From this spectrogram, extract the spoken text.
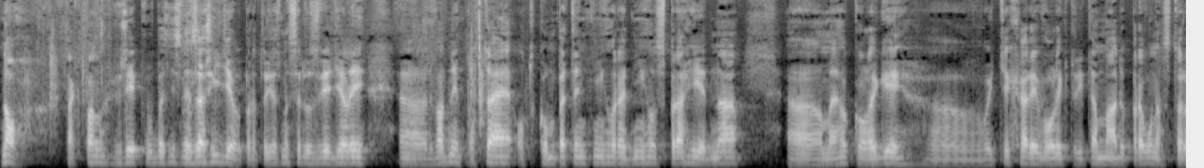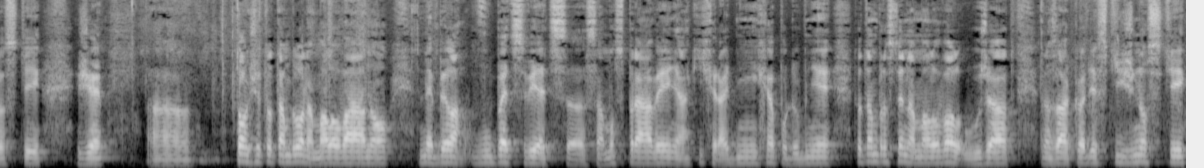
No, tak pan Hřib vůbec nic nezařídil, protože jsme se dozvěděli eh, dva dny poté od kompetentního radního z Prahy 1, mého kolegy Vojtěcha Rivoli, který tam má dopravu na starosti, že to, že to tam bylo namalováno, nebyla vůbec věc eh, samozprávy, nějakých radních a podobně. To tam prostě namaloval úřad na základě stížnosti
